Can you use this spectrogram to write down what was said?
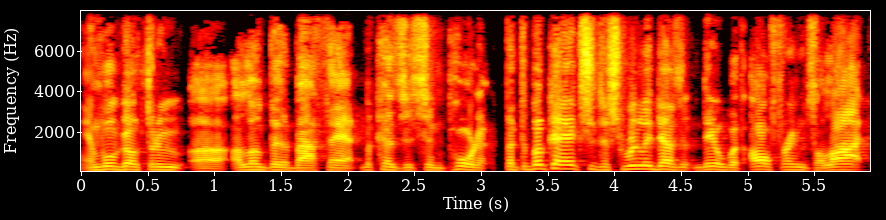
and we'll go through uh, a little bit about that because it's important. But the book of Exodus really doesn't deal with offerings a lot.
